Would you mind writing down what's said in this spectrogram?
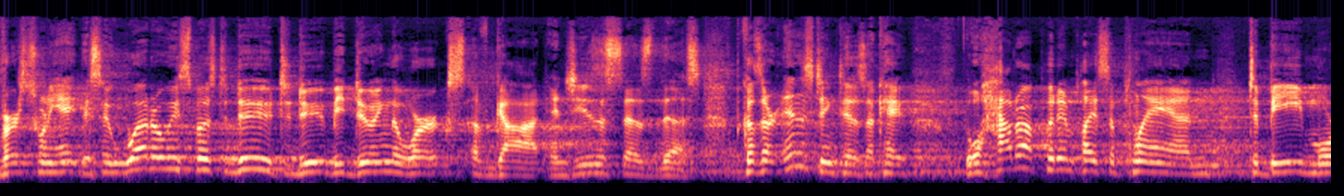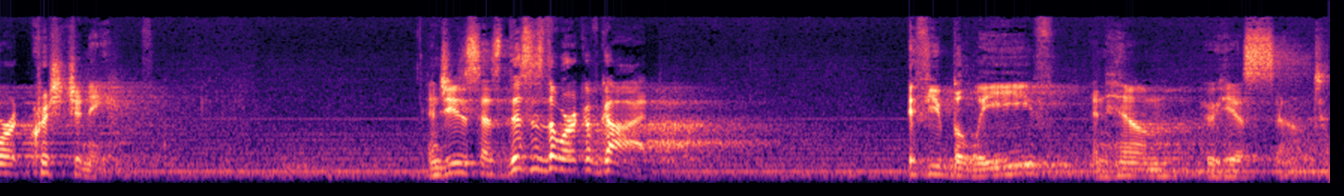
Verse 28, they say, What are we supposed to do to do, be doing the works of God? And Jesus says this because our instinct is, okay, well, how do I put in place a plan to be more Christiany? And Jesus says, This is the work of God if you believe in him who he has sent.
